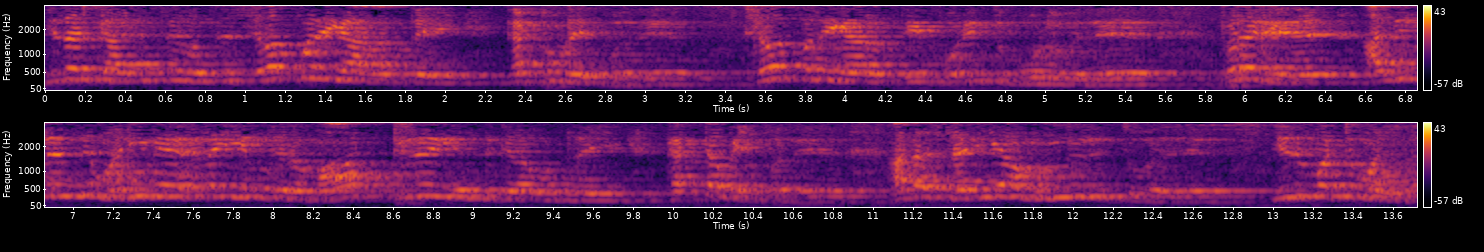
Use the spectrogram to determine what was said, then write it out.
இதற்கு அடுத்து வந்து சிலப்பதிகாரத்தை கட்டுடைப்பது சிலப்பதிகாரத்தை பொறித்து போடுவது. பிறகு அதிலிருந்து மணிமேகலை என்கிற மாற்று என்கிற ஒன்றை கட்டமைப்பது அதை சரியா முன்னிறுத்துவது. இது மட்டுமல்ல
